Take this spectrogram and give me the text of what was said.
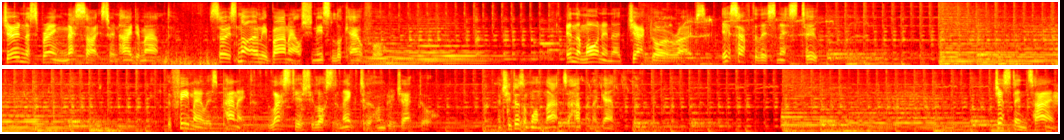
During the spring, nest sites are in high demand, so it's not only barn owls she needs to look out for. In the morning, a jackdaw arrives. It's after this nest too. The female is panicked. Last year she lost an egg to a hungry jackdaw, and she doesn't want that to happen again. Just in time,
